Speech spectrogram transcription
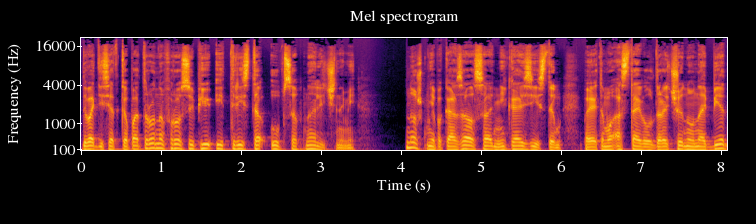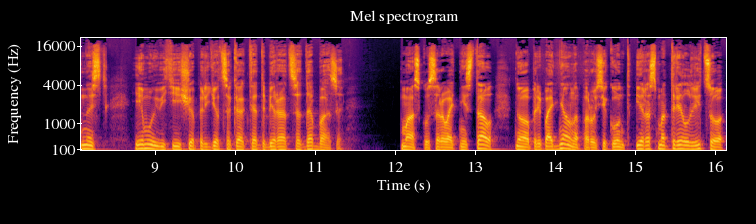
два десятка патронов россыпью и триста упсов наличными. Нож мне показался неказистым, поэтому оставил драчуну на бедность, ему ведь еще придется как-то добираться до базы. Маску срывать не стал, но приподнял на пару секунд и рассмотрел лицо,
